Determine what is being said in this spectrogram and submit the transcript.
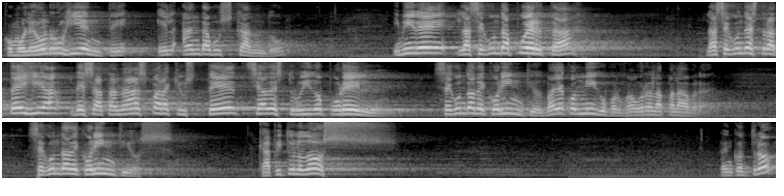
como león rugiente, él anda buscando. Y mire la segunda puerta la segunda estrategia de Satanás para que usted sea destruido por él. Segunda de Corintios, vaya conmigo por favor a la palabra. Segunda de Corintios, capítulo 2. ¿Lo encontró?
